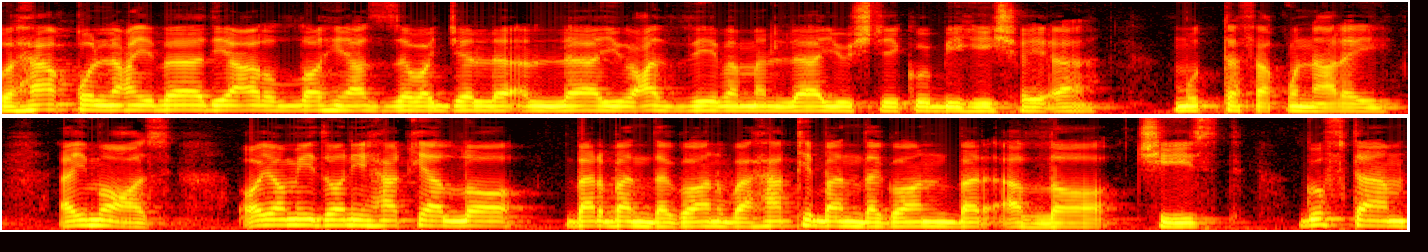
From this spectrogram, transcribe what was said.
وحق العباد على الله عز وجل أن لا يعذب من لا يشرك به شيئا. متفق عليه. أي معاذ آیا میدانی حق الله بر بندگان و حق بندگان بر الله چیست؟ گفتم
